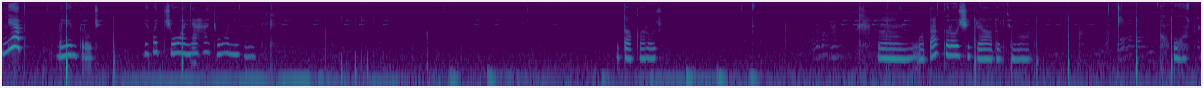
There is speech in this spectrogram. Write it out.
Нет! Блин, короче. Не хочу, не хочу, не хочу. Так, короче. Вот так, короче, прятаться надо. О, господи.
